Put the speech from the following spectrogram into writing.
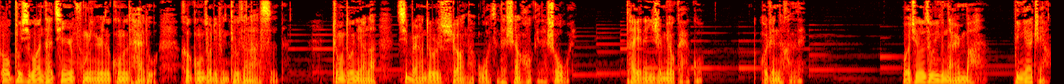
我不喜欢他今日复明日的工作态度和工作里面丢三落四的，这么多年了，基本上都是需要呢我在他身后给他收尾，他也呢一直没有改过，我真的很累。我觉得作为一个男人吧，不应该这样。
